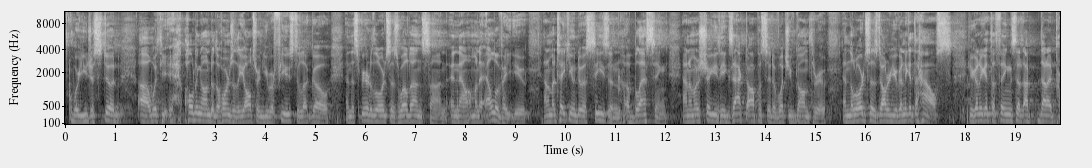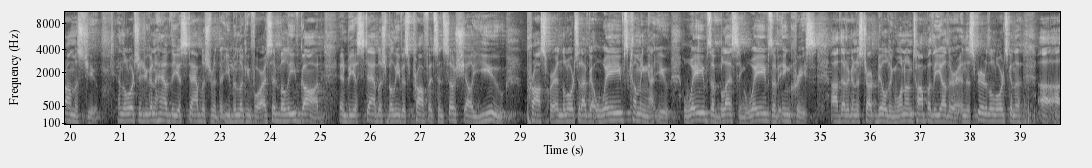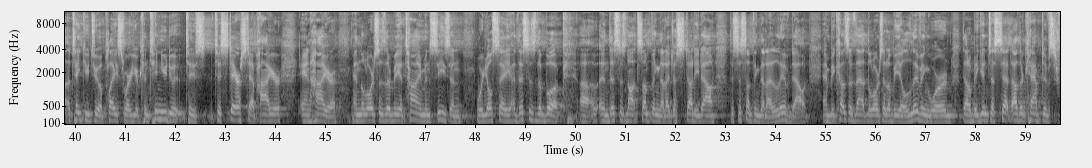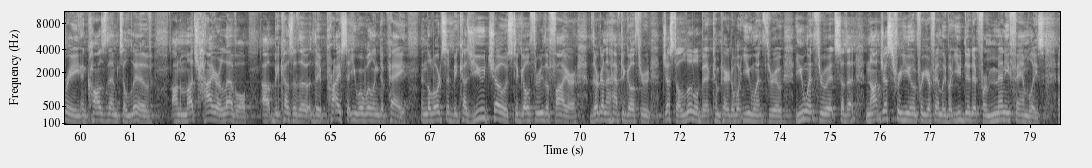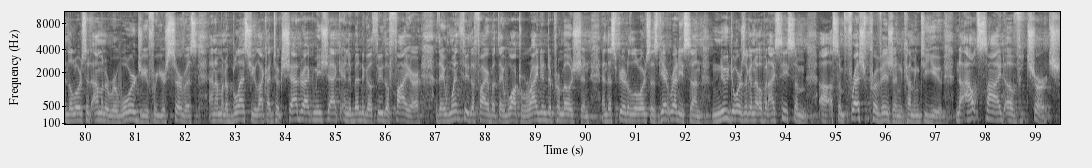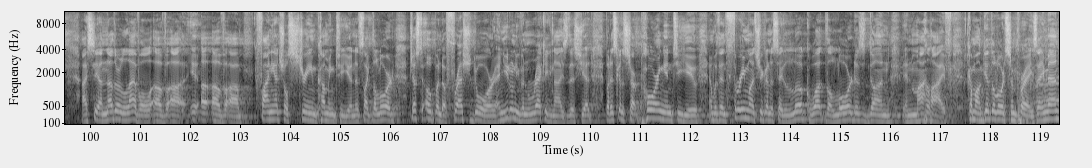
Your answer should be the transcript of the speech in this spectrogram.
where you just stood uh, with you, holding on to the horns of the altar and you refused to let go. And the Spirit of the Lord says, Well done, son. And now I'm going to elevate you and I'm going to take you into a season of blessing. And I'm going to show you the exact opposite of what you've gone through. And the Lord says, Daughter, you're going to get the house. You're going to get the things that I, that I promised you. And the Lord said, You're going to have the establishment that you've been looking for. I said, Believe God and be established, believe his prophets, and so shall you prosper. And the Lord said, I've got waves coming at you, waves of blessing, waves of increase uh, that are going to start building one on top of the other. And the Spirit of the Lord's going to uh, uh, take you to a place where you continue to, to, to stair step higher and higher. And the Lord says, There'll be a time and season where you'll say, This is the book, uh, and this is not something that I just studied out. This is something that I lived out. And because of that, the Lord said it'll be a living word that'll begin to set other captives free and cause them to live on a much higher level uh, because of the, the price that you were willing to pay. And the Lord said, Because you chose to go through the fire, they're going to have to go through just a little bit compared to what you went through. You went through it so that not just for you and for your family, but you did it for many families. And the Lord said, I'm going to reward you for your service and I'm going to bless you like I took Shadrach, Meshach, and Abednego through the fire. They went through the fire, but they walked right into promotion. And the Spirit of the Lord says, Get ready, son. New doors are going to open. I see some, uh, some fresh provision coming to you. Now, outside of church, I see another level of, uh, of uh, financial stream coming to you. And it's like the Lord just opened a fresh door, and you don't even recognize this yet, but it's going to start pouring into you. And within three months, you're going to say, Look what the Lord has done in my life. Come on, give the Lord some praise. Amen.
